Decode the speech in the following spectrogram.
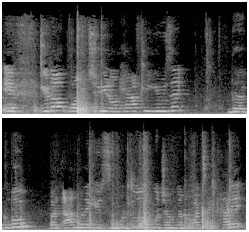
If you don't want to, you don't have to use it, the glue, but I'm going to use some wood glue, which I'm going to, once I cut it,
